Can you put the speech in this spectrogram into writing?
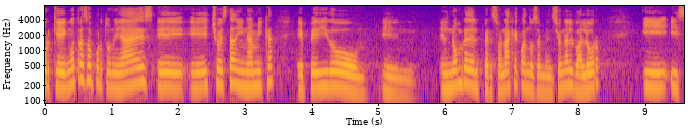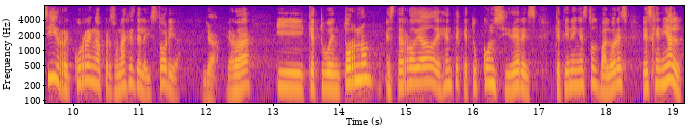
porque en otras oportunidades he, he hecho esta dinámica, he pedido el, el nombre del personaje cuando se menciona el valor, y, y sí, recurren a personajes de la historia, Ya, ¿verdad? Y que tu entorno esté rodeado de gente que tú consideres que tienen estos valores es genial,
